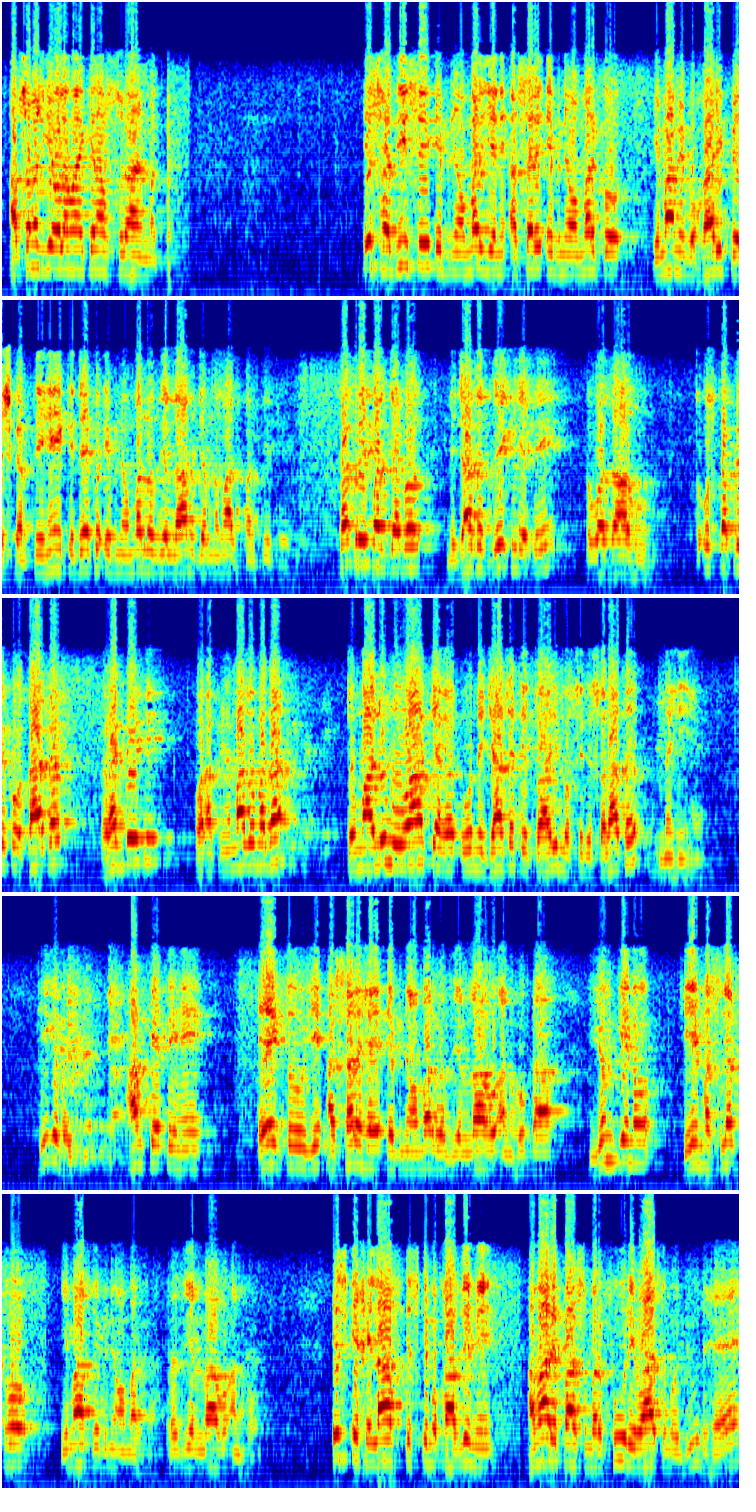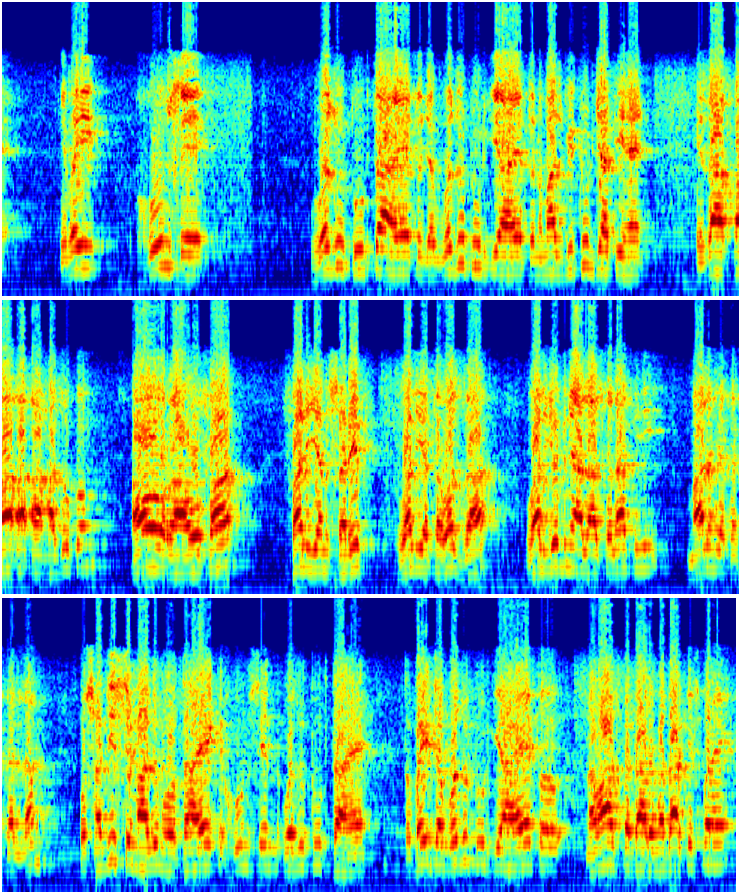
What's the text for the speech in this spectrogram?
اب سمجھ گئے علماء کرام سلامت اس حدیث سے ابن عمر یعنی اثر ابن عمر کو امام بخاری پیش کرتے ہیں کہ دیکھو ابن عمر رضی اللہ عنہ جب نماز پڑھتے تھے کپڑے پر جب نجازت دیکھ لیتے تو وہ تو اس کپڑے کو اتار کر رکھ دیتے اور اپنی نماز و مزہ تو معلوم ہوا کہ اگر وہ نجازت تواری مفصد سلاد نہیں ہے۔ ٹھیک ہے بھائی، ہم کہتے ہیں ایک تو یہ اثر ہے ابن عمر رضی اللہ عنہ کا یم کے نو کہ یہ مسلک ہو امام ابن عمر کا، رضی اللہ عنہ۔ اس کے خلاف، اس کے مقابلے میں ہمارے پاس مرفوع روایت موجود ہے کہ بھائی خون سے وضو ٹوٹتا ہے تو جب وضو ٹوٹ گیا ہے تو نماز بھی ٹوٹ جاتی ہے۔ اضافہ احدکم اور راؤفا فل ین شریف ول یتوزا ول یبن علا صلاحی معلوم یا اس حدیث سے معلوم ہوتا ہے کہ خون سے وضو ٹوٹتا ہے۔ تو بھائی جب وضو ٹوٹ گیا ہے تو نماز کا دار و مدار کس پر ہے؟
